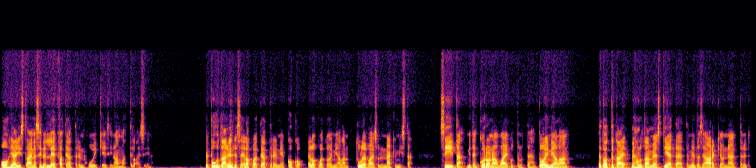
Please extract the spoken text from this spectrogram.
ohjaajista aina sinne leffateatterin huikeisiin ammattilaisiin. Me puhutaan yhdessä elokuvateatterin ja koko elokuvatoimialan tulevaisuuden näkymistä, siitä, miten korona on vaikuttanut tähän toimialaan, ja totta kai me halutaan myös tietää, että miltä se arki on näyttänyt,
